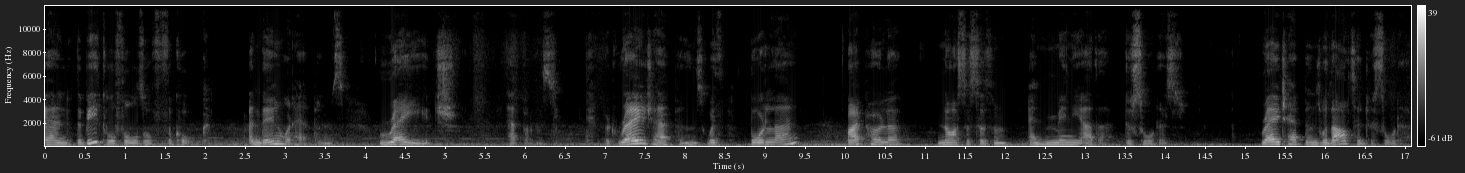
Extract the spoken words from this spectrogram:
and the beetle falls off the cork. And then what happens? Rage happens. But rage happens with borderline, bipolar, narcissism, and many other disorders. Rage happens without a disorder.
